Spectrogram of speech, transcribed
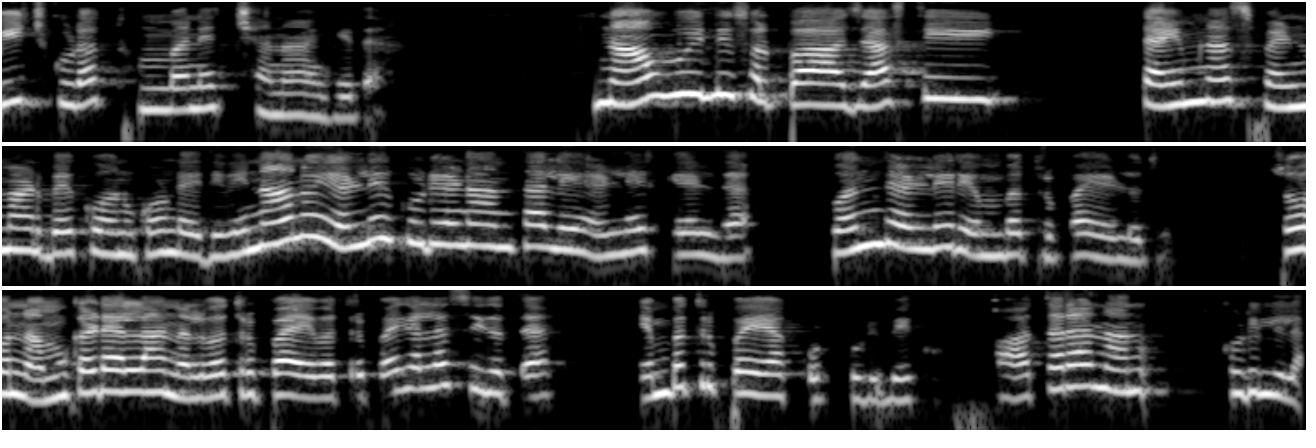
ಬೀಚ್ ಕೂಡ ತುಂಬಾನೇ ಚೆನ್ನಾಗಿದೆ. ನಾವು ಇಲ್ಲಿ ಸ್ವಲ್ಪ ಜಾಸ್ತಿ ಟೈಮ್ನ ಸ್ಪೆಂಡ್ ಮಾಡಬೇಕು ಅಂದ್ಕೊಂಡಿದ್ದೀವಿ ನಾನು ಎಳ್ನೀರು ಕುಡಿಯೋಣ ಅಂತ ಅಲ್ಲಿ ಎಳ್ನೀರು ಕೇಳಿದೆ. ಒಂದು ಎಳ್ನೀರು ಎಂಬತ್ತು ರೂಪಾಯಿ ಹೇಳಿದ್ರು. ಸೊ ನಮ್ಮ ಕಡೆ ಎಲ್ಲ ನಲ್ವತ್ತು ರೂಪಾಯಿ, ಐವತ್ತು ರೂಪಾಯಿಗೆಲ್ಲ ಸಿಗುತ್ತೆ. ಎಂಬತ್ತು ರೂಪಾಯಿ ಯಾಕೆ ಕೊಟ್ಟು ಕುಡಿಬೇಕು? ಆ ಥರ ನಾನು ಕುಡಿಲಿಲ್ಲ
